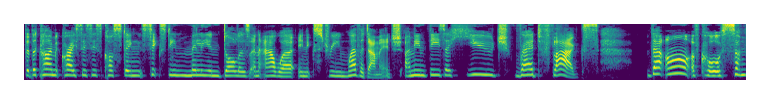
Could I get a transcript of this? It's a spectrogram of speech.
that the climate crisis is costing $16 million an hour in extreme weather damage. I mean, these are huge red flags. There are, of course, some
